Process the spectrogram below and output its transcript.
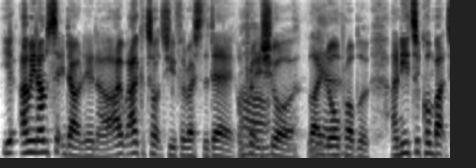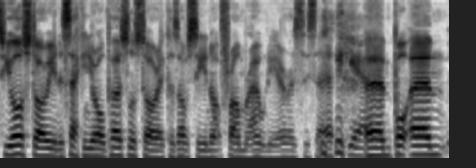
Yeah, I mean, I'm sitting down here now. I, I could talk to you for the rest of the day. I'm pretty sure. Like, no problem. I need to come back to your story in a second, your own personal story, because obviously you're not from around here, as they say. Yeah. Um, but um,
